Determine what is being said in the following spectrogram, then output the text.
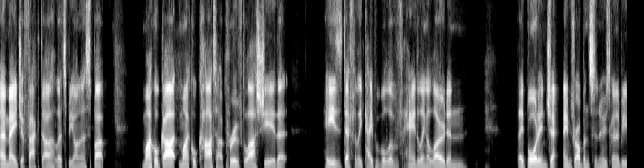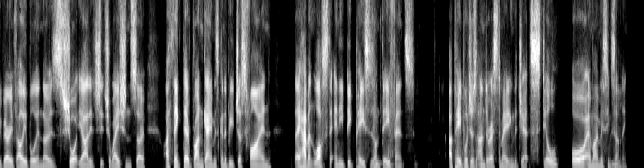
a major factor, let's be honest. But Michael, Gar- Michael Carter proved last year that he is definitely capable of handling a load. And they brought in James Robinson, who's going to be very valuable in those short yardage situations. So I think their run game is going to be just fine. They haven't lost any big pieces on defense. Are people just underestimating the Jets still, or am I missing mm. something?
